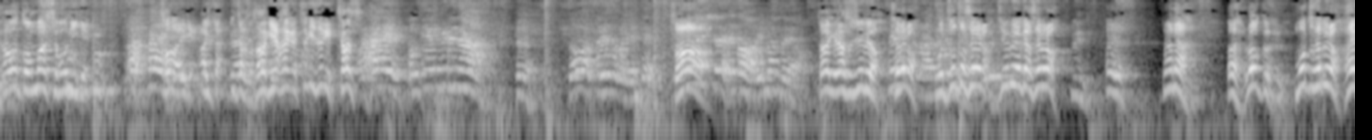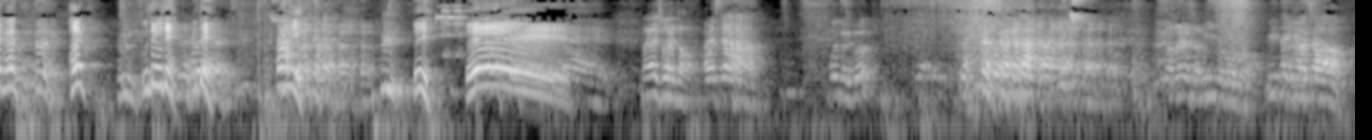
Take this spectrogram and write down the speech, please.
顔と思わしてもういけ。そう、いけ。あ、いた、いたぞ。さあ、早く、次、次、チャンス。はい、時計見るな。そう、それとか入れて。今のよ。さあ、ラスト10秒。攻めろ。もうずっと攻めろ。10秒から攻めろ。はい。7、おい6、もっと攻めろ。早く、早く。早く。腕、腕、腕。はいえいえいナイスファイトありがとうございまもう一回行くさあナイスさんミートどうぞいきましょ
